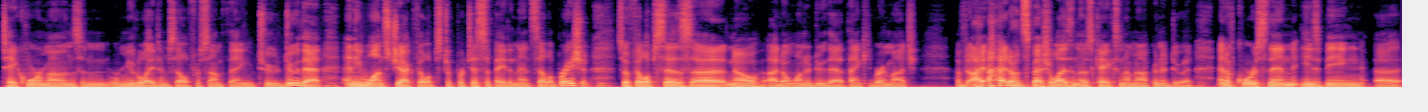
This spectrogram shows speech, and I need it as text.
take hormones and or mutilate himself or something to do that, and he wants Jack Phillips to participate in that celebration. So Phillips says, uh, "No, I don't want to do that. Thank you very much." I, I, don't specialize in those cakes and I'm not going to do it. And of course, then he's being uh,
